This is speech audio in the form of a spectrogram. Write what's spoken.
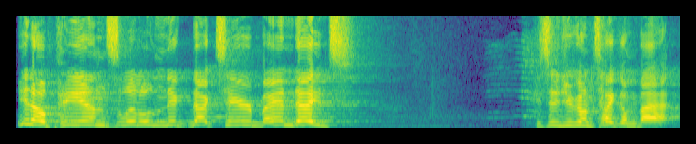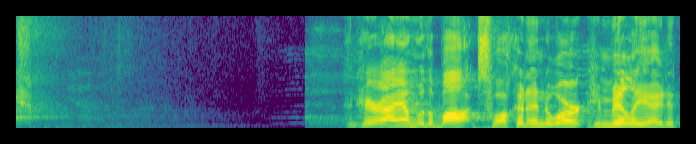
You know, pins, little knickknacks here, band aids. He said, You're going to take them back. And here I am with a box walking into work, humiliated.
